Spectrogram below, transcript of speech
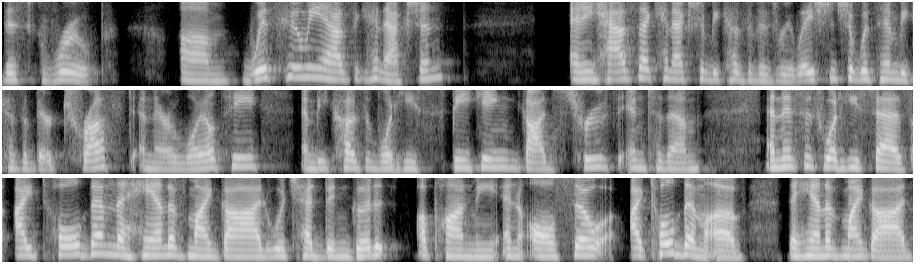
this group um, with whom he has a connection And he has that connection because of his relationship with him, because of their trust and their loyalty, and because of what he's speaking God's truth into them. And this is what he says I told them the hand of my God, which had been good upon me. And also, I told them of the hand of my God,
